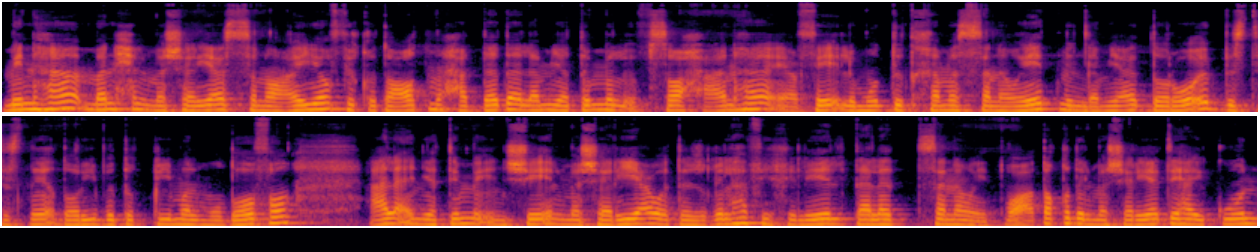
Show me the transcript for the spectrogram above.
منها منح المشاريع الصناعية في قطاعات محددة لم يتم الإفصاح عنها إعفاء لمدة خمس سنوات من جميع الضرائب باستثناء ضريبة القيمة المضافة على أن يتم إنشاء المشاريع وتشغيلها في خلال ثلاث سنوات. وأعتقد المشاريع دي هيكون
